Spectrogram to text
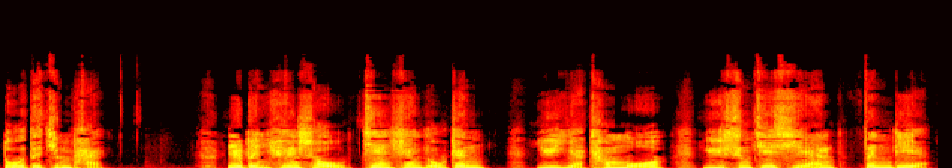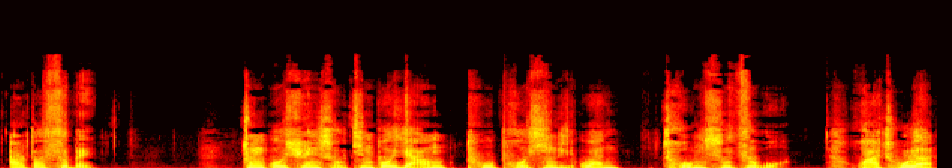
夺得金牌，日本选手剑山由真、与野昌磨、羽生结弦分列二到四位。中国选手金博洋突破心理关，重塑自我，滑出了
